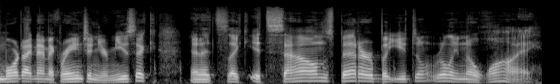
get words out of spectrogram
more dynamic range in your music, and it's like it sounds better, but you don't really know why.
